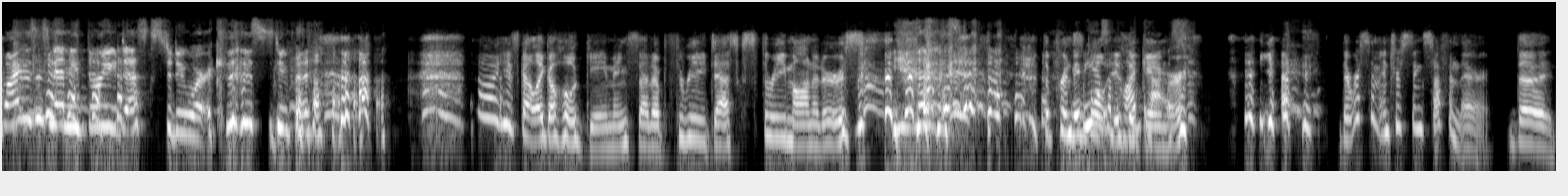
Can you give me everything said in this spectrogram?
Why does this man need three desks to do work? That is stupid. oh, he's got like a whole gaming setup, three desks, three monitors. the principal a is a gamer. podcast. yeah. There was some interesting stuff in there. The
